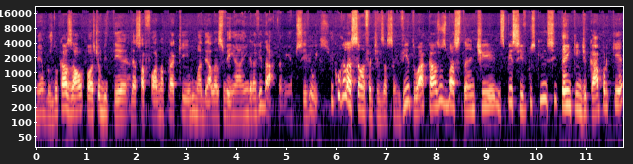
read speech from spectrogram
membros do casal, pode obter dessa forma para que uma delas venha a engravidar. Também é possível isso. E com relação à fertilização in vitro, há casos bastante específicos que se tem que indicar porque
